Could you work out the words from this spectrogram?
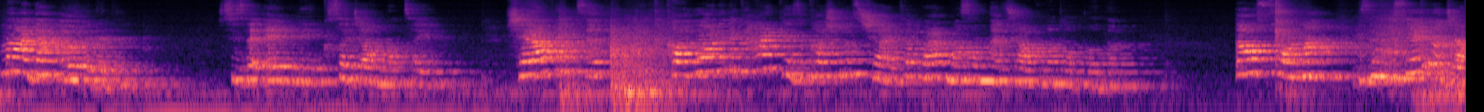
madem öyle dedin, size evliliği kısaca anlatayım. Şerafettin, kahvehanedeki herkesi kaş göz işareti yaparak masanın etrafına topladı. Daha sonra bizim Hüseyin Hoca,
